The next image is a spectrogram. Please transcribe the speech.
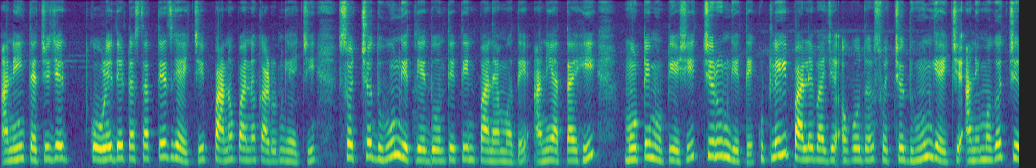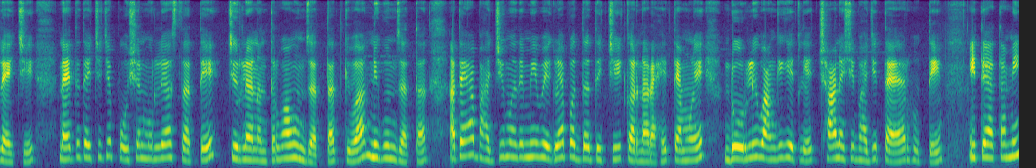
आणि त्याचे जे कोवळे देठ असतात तेच घ्यायची. पानं पानं काढून घ्यायची. स्वच्छ धुवून घेतली आहे दोन ते तीन पाण्यामध्ये आणि आता ही मोठी मोठी अशी चिरून घेते. कुठलीही पालेभाजी अगोदर स्वच्छ धुवून घ्यायची आणि मगच चिरायची. नाहीतर त्याचे जे पोषण मूल्य असतात ते चिरल्यानंतर वाहून जातात किंवा निघून जातात. आता ह्या भाजीमध्ये मी वेगळ्या पद्धतीची करणार आहे. त्यामुळे डोरली वांगी घेतली आहे. छान अशी भाजी तयार होते. इथे आता मी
